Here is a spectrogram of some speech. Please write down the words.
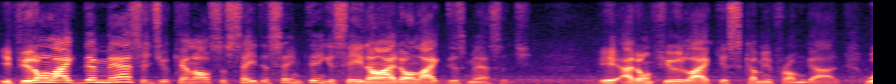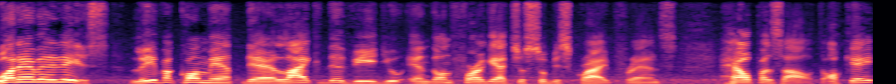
If you don't like the message, you can also say the same thing. You say, no, I don't like this message. I don't feel like it's coming from God. Whatever it is, leave a comment there, like the video, and don't forget to subscribe, friends. Help us out, okay?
